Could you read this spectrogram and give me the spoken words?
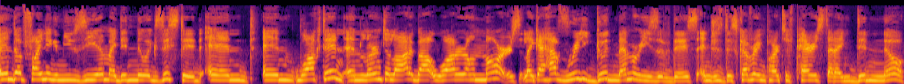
end up finding a museum I didn't know existed and and walked in and learned a lot about water on Mars. Like I have really good memories of this and just discovering parts of Paris that I didn't know.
